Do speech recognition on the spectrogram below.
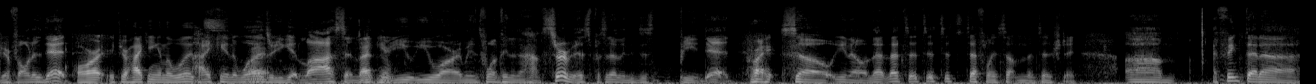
your phone is dead. Or if you're hiking in the woods, Hiking in the woods, Right. or you get lost, and like you you you are. I mean, it's one thing to not have service, but it's another thing to just be dead. Right. So you know that that's it's it's, it's definitely something that's interesting. Um, I think that uh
